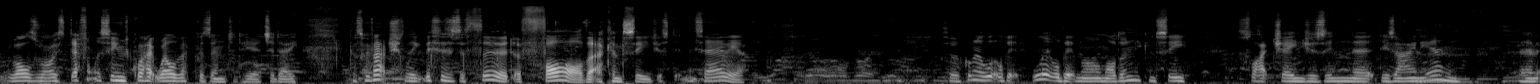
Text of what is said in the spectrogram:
Rolls Royce definitely seems quite well represented here today because we've actually, this is the third of four that I can see just in this area. So coming a little bit, little bit more modern, you can see slight changes in uh, design here and, and,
